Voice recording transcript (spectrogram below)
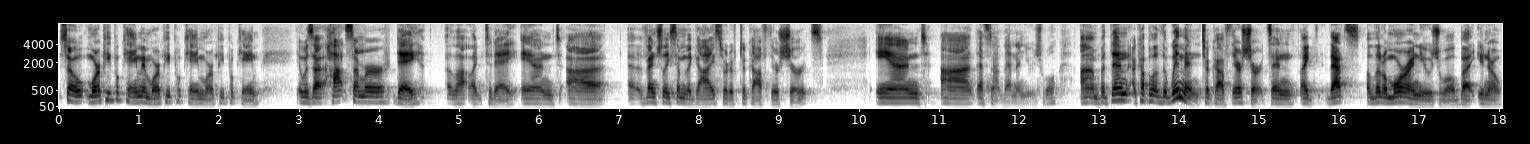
so more people came and more people came, more people came. It was a hot summer day, a lot like today, and uh, eventually some of the guys sort of took off their shirts, and uh, that's not that unusual. Um, but then a couple of the women took off their shirts, and like that's a little more unusual. But you know,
